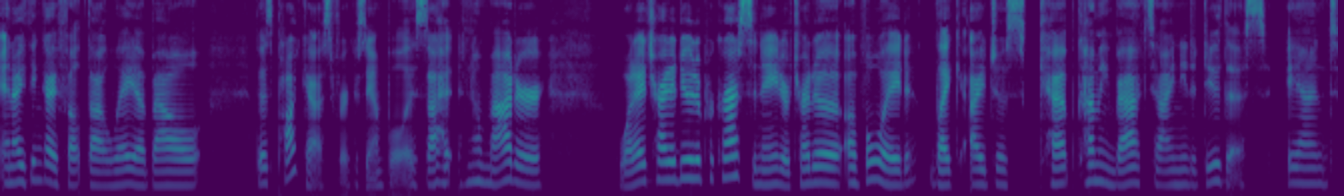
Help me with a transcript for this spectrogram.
And I think I felt that way about this podcast, for example, is that no matter what I try to do to procrastinate or try to avoid, like I just kept coming back to I need to do this. And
